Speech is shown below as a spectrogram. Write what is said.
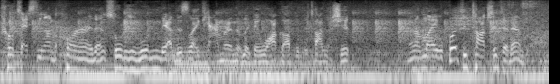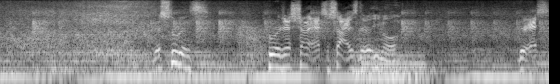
protesting on the corner and then soldiers of Odin they have this like camera and like they walk up and they're talking shit. And i'm like of course you talk shit to them. The students who are just trying to exercise their you know their s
